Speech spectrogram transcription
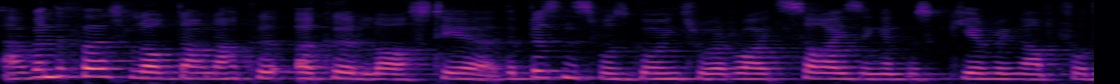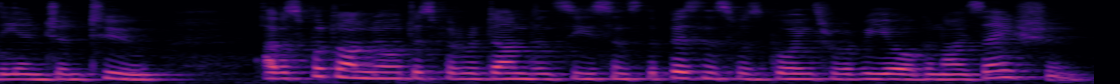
Uh, when the first lockdown occur- occurred last year, the business was going through a right sizing and was gearing up for the engine 2. I was put on notice for redundancy since the business was going through a reorganization.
